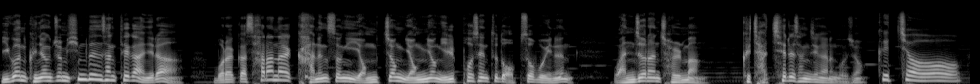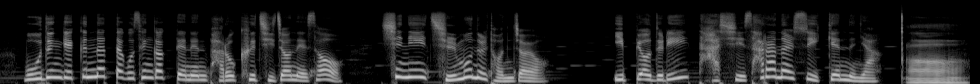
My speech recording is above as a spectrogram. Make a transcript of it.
이건 그냥 좀 힘든 상태가 아니라 뭐랄까 살아날 가능성이 0.001%도 없어 보이는 완전한 절망 그 자체를 상징하는 거죠. 그쵸. 모든 게 끝났다고 생각되는 바로 그 지점에서 신이 질문을 던져요. 이 뼈들이 다시 살아날 수 있겠느냐? 아,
